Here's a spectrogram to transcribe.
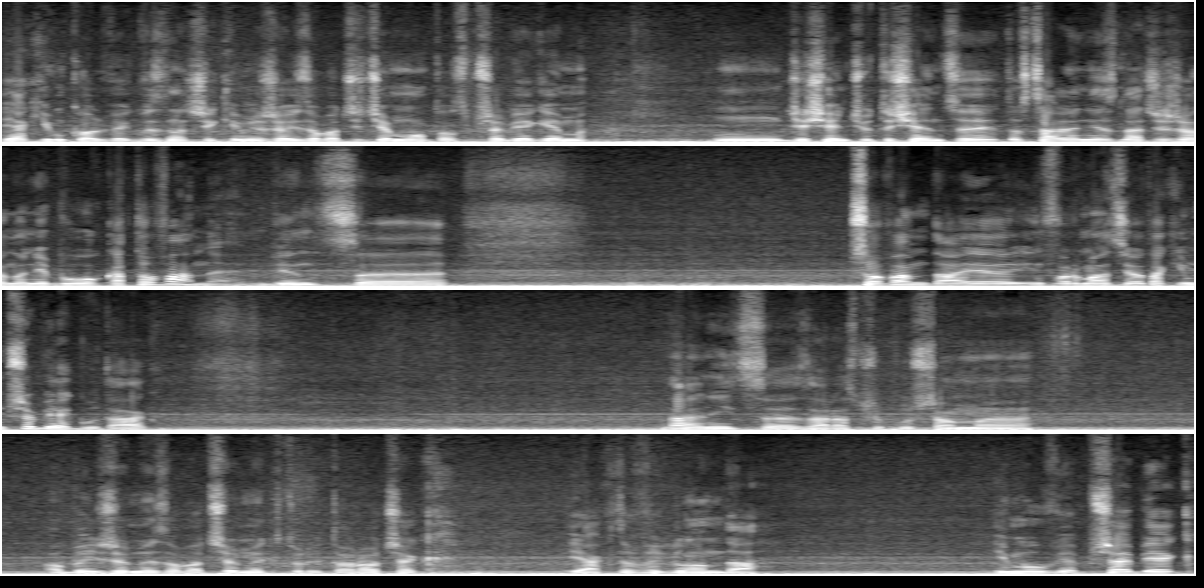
jakimkolwiek wyznacznikiem. Jeżeli zobaczycie moto z przebiegiem mm, 10 tysięcy, to wcale nie znaczy, że ono nie było katowane, więc co Wam daje informacja o takim przebiegu, tak? No ale nic, e, zaraz przypuszczam, e, obejrzymy, zobaczymy, który to roczek, jak to wygląda. I mówię, przebieg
